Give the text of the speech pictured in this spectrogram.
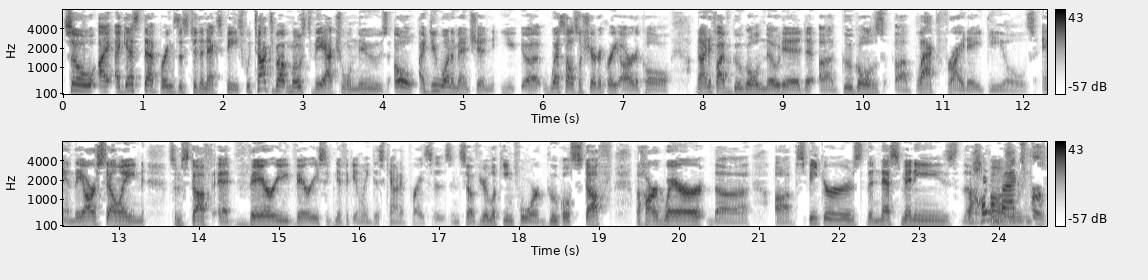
So I, I, guess that brings us to the next piece. We talked about most of the actual news. Oh, I do want to mention, you, uh, Wes also shared a great article. 95 Google noted uh, Google's uh, Black Friday deals, and they are selling some stuff at very, very significantly discounted prices. And so if you're looking for Google stuff, the hardware, the uh, speakers, the Nest Minis, the, the home Max for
